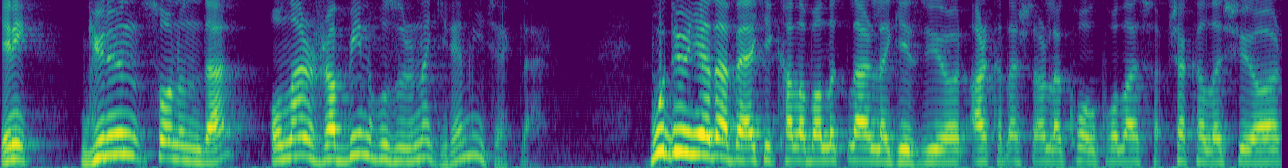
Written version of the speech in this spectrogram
Yani günün sonunda onlar Rabbin huzuruna giremeyecekler. Bu dünyada belki kalabalıklarla geziyor, arkadaşlarla kol kola şakalaşıyor,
